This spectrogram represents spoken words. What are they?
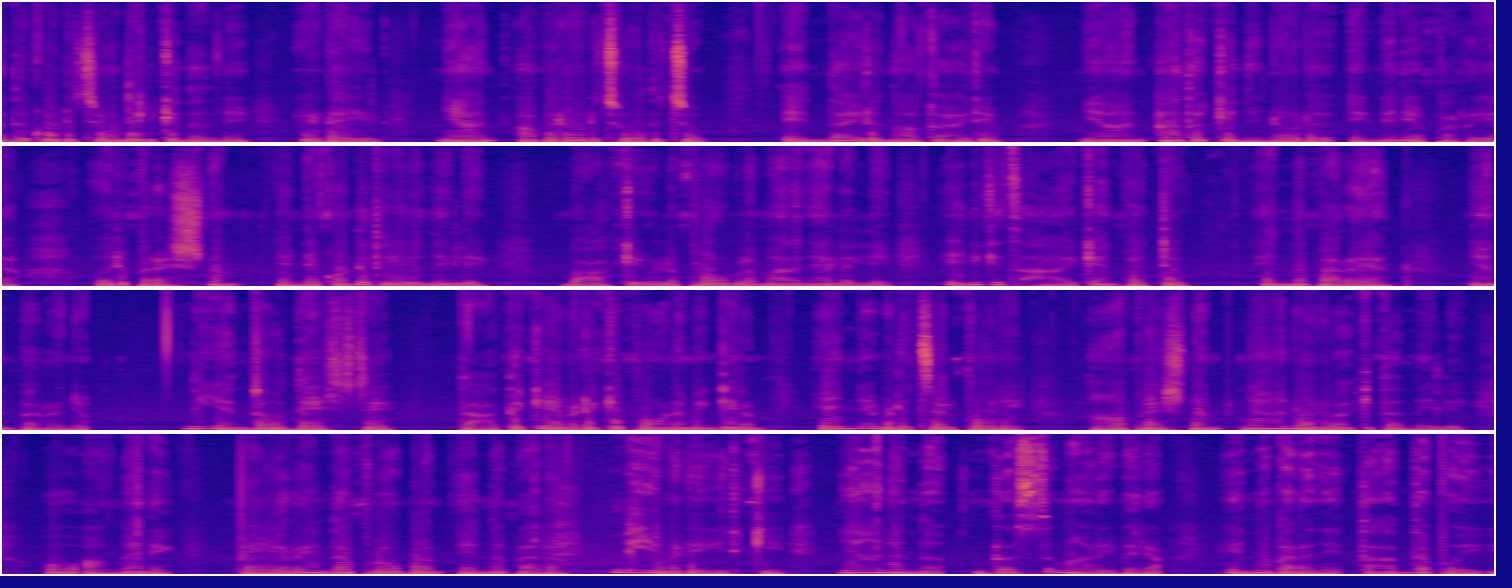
അത് കുടിച്ചുകൊണ്ടിരിക്കുന്നതിന് ഇടയിൽ ഞാൻ അവരോട് ചോദിച്ചു എന്തായിരുന്നു ആ കാര്യം? ഞാൻ അതൊക്കെ നിന്നോട് എങ്ങനെയാ പറയാ? ഒരു പ്രശ്നം എന്നെക്കൊണ്ട് തീരുന്നില്ലേ? ബാക്കിയുള്ള പ്രോബ്ലം അറിഞ്ഞാലല്ലേ എനിക്ക് സഹായിക്കാൻ പറ്റൂ? എന്ന് പറയാൻ ഞാൻ പറഞ്ഞു. നീ എന്താ ഉദ്ദേശിച്ചേ? താത്തയ്ക്ക് എവിടേക്ക് പോകണമെങ്കിലും എന്നെ വിളിച്ചാൽ പോരെ. ആ പ്രശ്നം ഞാൻ ഒഴിവാക്കി തന്നില്ലേ? ഓ അങ്ങനെ. വേറെ എന്താ പ്രോബ്ലം എന്ന് പറ. നീ ഇവിടെ ഇരിക്കേ. ഞാനന്ന് ഡ്രസ്സ് മാറി വരാം എന്ന് പറഞ്ഞ് താത്ത പോയി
